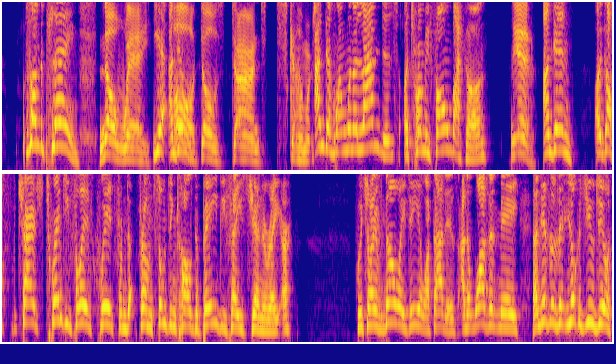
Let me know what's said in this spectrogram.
I was on the plane. No way. Yeah, and then- oh, those darned scammers. And then when when I landed, I turned my phone back on. yeah. And then I got charged 25 quid from the, from something called the babyface generator. Which I have no idea what that is, and it wasn't me. And this is it. Look at you doing.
